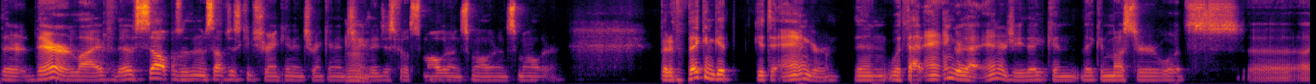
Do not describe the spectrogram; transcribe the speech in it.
their their life their selves within themselves just keep shrinking and shrinking and shrinking. Mm. they just feel smaller and smaller and smaller but if they can get get to anger then with that anger that energy they can they can muster what's uh,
